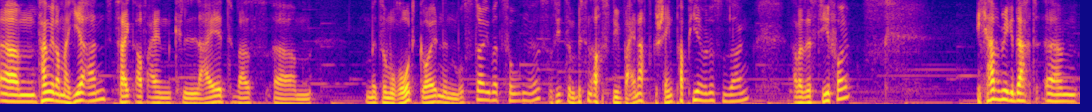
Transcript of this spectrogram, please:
ähm, fangen wir doch mal hier an. Sie zeigt auf ein Kleid, was ähm, mit so einem rot-goldenen Muster überzogen ist. Es sieht so ein bisschen aus wie Weihnachtsgeschenkpapier, würdest du sagen. Aber sehr stilvoll. Ich habe mir gedacht, ähm,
